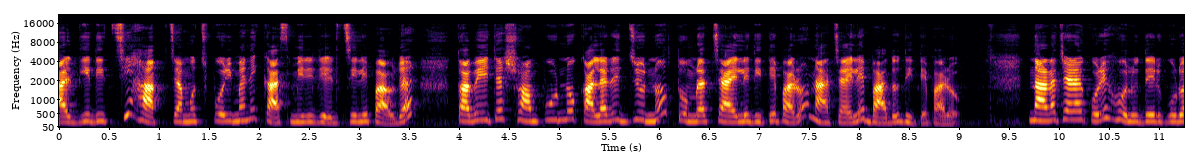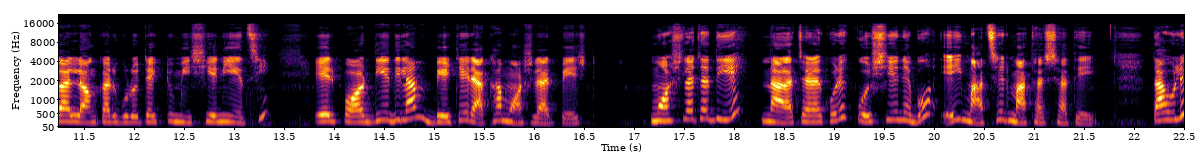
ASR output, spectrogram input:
আর দিয়ে দিচ্ছি হাফ চামচ পরিমাণে কাশ্মীরি রেড চিলি পাউডার। তবে এটা সম্পূর্ণ কালারের জন্য তোমরা চাইলে দিতে পারো, না চাইলে বাদও দিতে পারো। নাড়াচাড়া করে হলুদের গুঁড়ো আর লঙ্কার গুঁড়োটা একটু মিশিয়ে নিয়েছি। এরপর দিয়ে দিলাম বেটে রাখা মশলার পেস্ট। মশলাটা দিয়ে নাড়াচাড়া করে কষিয়ে নেব এই মাছের মাথার সাথেই তাহলে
